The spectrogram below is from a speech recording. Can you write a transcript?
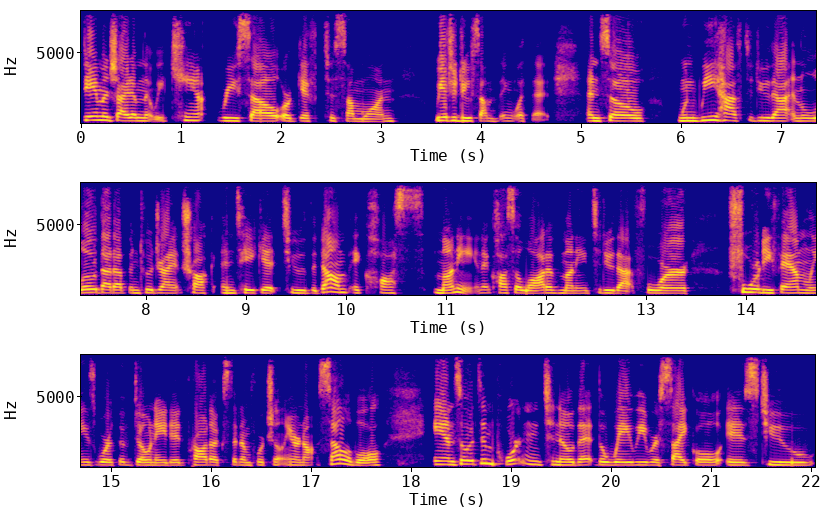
damaged item that we can't resell or gift to someone, we have to do something with it. And so when we have to do that and load that up into a giant truck and take it to the dump, it costs money and it costs a lot of money to do that for 40 families worth of donated products that unfortunately are not sellable. And so it's important to know that the way we recycle is to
